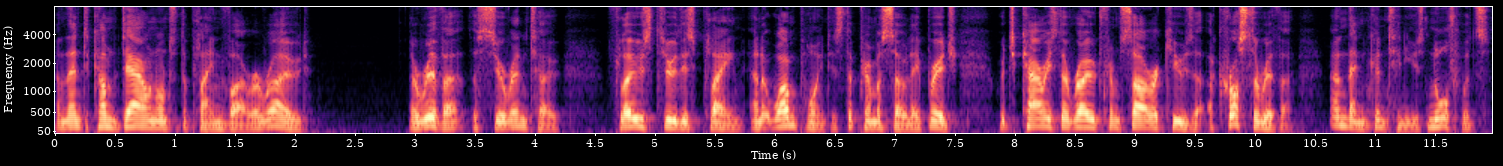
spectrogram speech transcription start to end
and then to come down onto the plain via a road. A river, the Sorrento, flows through this plain, and at one point is the Primosole Bridge, which carries the road from Syracusa across the river and then continues northwards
